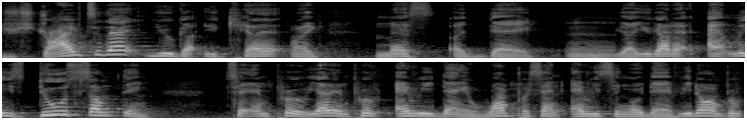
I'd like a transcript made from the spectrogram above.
strive to that, you got you can't like miss a day. Mm. Yeah, you got to at least do something to improve. You got to improve every day, one percent every single day. If you don't improve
